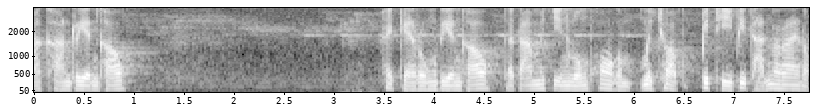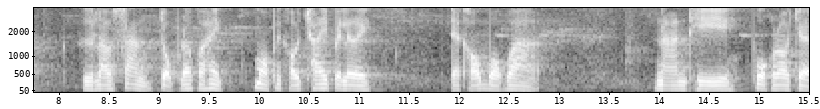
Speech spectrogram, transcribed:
อาคารเรียนเขาให้แก่โรงเรียนเขา แต่ตามไม่จริงหลวงพ่อก็ไม่ชอบพิธีพิถันอะไรหรอก คือเราสร้างจบแล้วก็ให้มอบให้เขาใช้ไปเลย แต่เขาบอกว่า นานทีพวกเราจะ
